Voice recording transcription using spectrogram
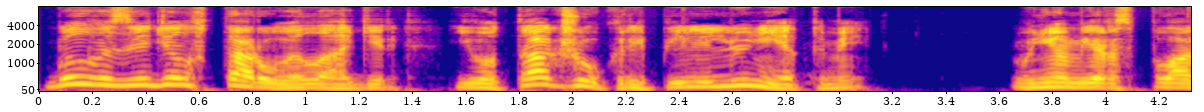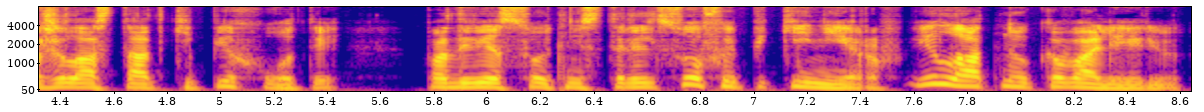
был возведен второй лагерь, его также укрепили люнетами. В нем я расположил остатки пехоты, по две сотни стрельцов и пикинеров, и латную кавалерию.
